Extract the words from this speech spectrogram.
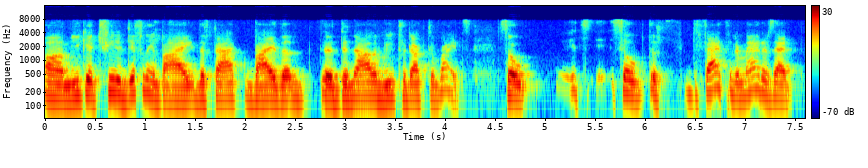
um, you get treated differently by the fact by the, the denial of reproductive rights so it's so the, the fact of the matter is that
